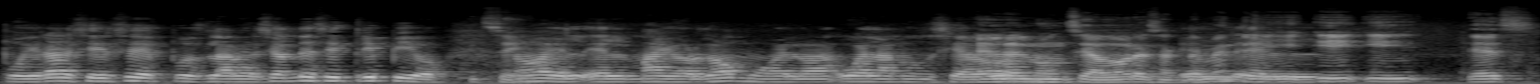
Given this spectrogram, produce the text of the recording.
pudiera decirse, pues la versión de C-Tripio, Sí. ¿no? El, el mayordomo el- o el anunciador. El ¿no? enunciador, exactamente. El- el- Y, y- y es,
